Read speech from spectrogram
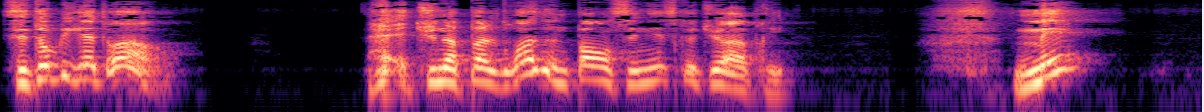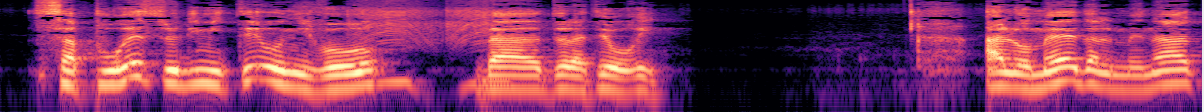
C'est obligatoire. Eh, tu n'as pas le droit de ne pas enseigner ce que tu as appris. Mais ça pourrait se limiter au niveau bah, de la théorie. Alomed, almenat,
